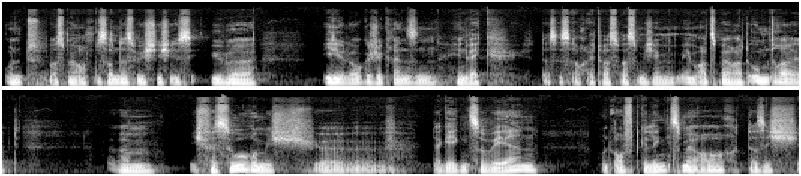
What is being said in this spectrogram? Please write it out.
und was mir auch besonders wichtig ist, über ideologische Grenzen hinweg. Das ist auch etwas, was mich im, im Ortsbeirat umtreibt. Ähm, ich versuche mich äh, dagegen zu wehren und oft gelingt es mir auch, dass ich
